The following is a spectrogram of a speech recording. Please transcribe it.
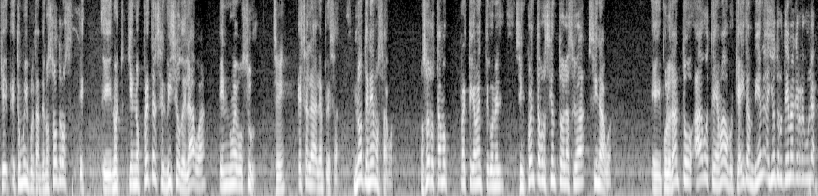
esto es muy importante. Nosotros, eh, quien nos presta el servicio del agua es Nuevo Sur. Sí. Esa es la empresa. No tenemos agua. Nosotros estamos prácticamente con el 50% de la ciudad sin agua. Eh, por lo tanto, hago este llamado porque ahí también hay otro tema que regular.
